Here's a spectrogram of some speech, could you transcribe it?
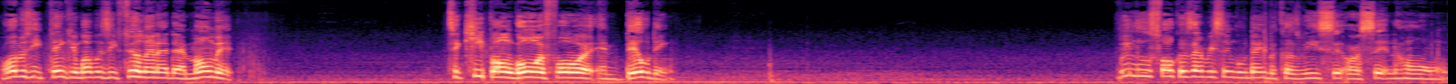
What was he thinking? What was he feeling at that moment? To keep on going forward and building. We lose focus every single day because we sit, are sitting home,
